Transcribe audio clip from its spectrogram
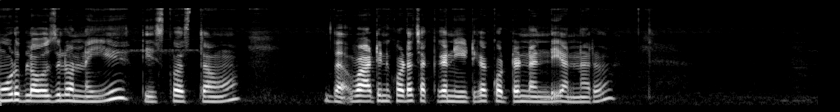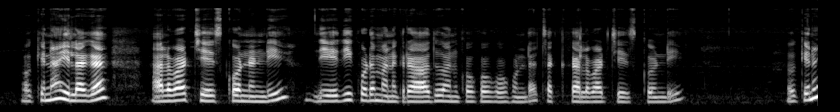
మూడు బ్లౌజులు ఉన్నాయి. తీసుకొస్తాము. వాటిని కూడా చక్కగా నీట్గా కొట్టండి అన్నారు. ఓకేనా? ఇలాగా అలవాటు చేసుకోనండి. ఏది కూడా మనకు రాదు అనుకోకోకుండా చక్కగా అలవాటు చేసుకోండి. ఓకేనా?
